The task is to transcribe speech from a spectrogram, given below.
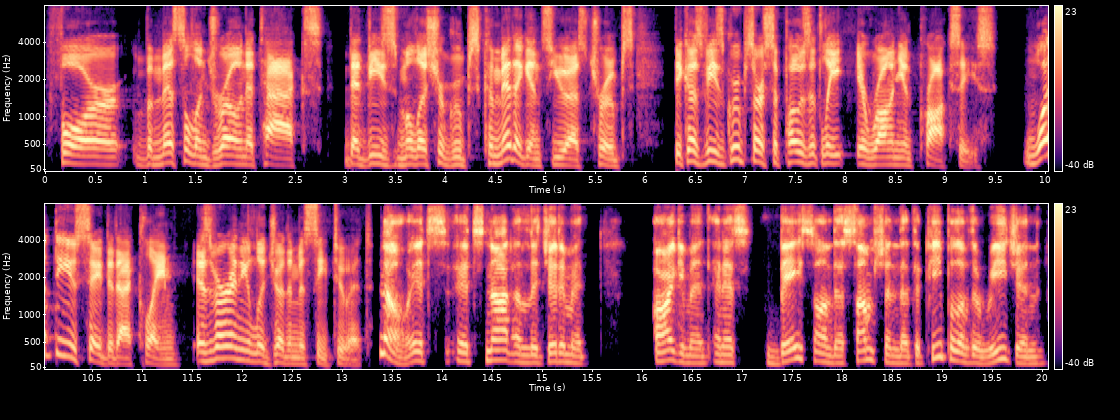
for the missile and drone attacks that these militia groups commit against U.S. troops because these groups are supposedly Iranian proxies. What do you say to that claim? Is there any legitimacy to it? No, it's it's not a legitimate argument and it's based on the assumption that the people of the region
